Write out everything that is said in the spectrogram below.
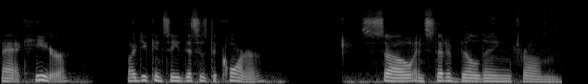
back here. But you can see this is the corner. So instead of building from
